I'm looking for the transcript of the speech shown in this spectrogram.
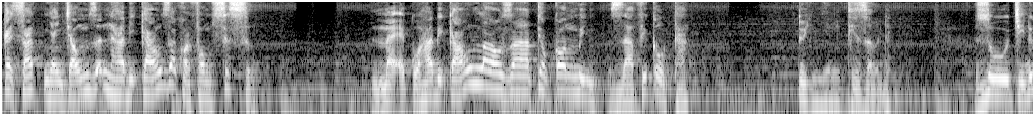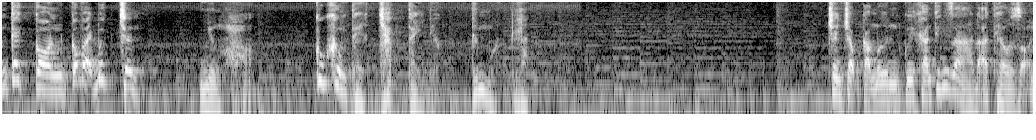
cảnh sát nhanh chóng dẫn hai bị cáo ra khỏi phòng xét xử. Mẹ của hai bị cáo lao ra theo con mình ra phía cầu thang. Tuy nhiên thì giờ đây, dù chỉ đứng cách con có vài bước chân, nhưng họ cũng không thể chạm tay được tới một lần. Trân trọng cảm ơn quý khán thính giả đã theo dõi.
